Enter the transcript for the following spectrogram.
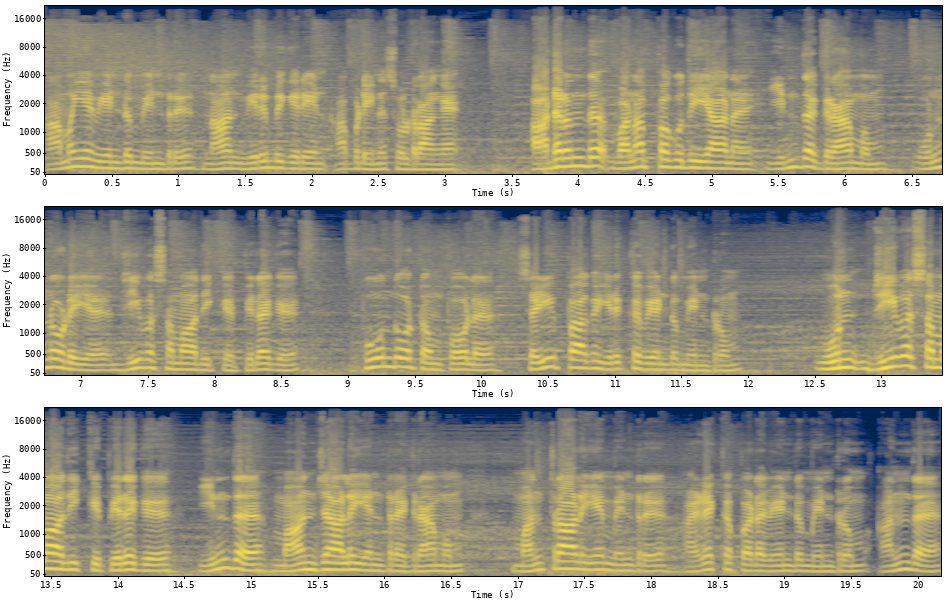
அமைய வேண்டும் என்று நான் விரும்புகிறேன் அப்படின்னு சொல்றாங்க. அடர்ந்த வனப்பகுதியான இந்த கிராமம் உன்னுடைய ஜீவசமாதிக்கு பிறகு பூந்தோட்டம் போல செழிப்பாக இருக்க வேண்டும் என்றும் உன் ஜீவசமாதிக்கு பிறகு இந்த மாஞ்சாலை என்ற கிராமம் மந்த்ராலயம் என்று அழைக்கப்பட வேண்டும் என்றும் அந்த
